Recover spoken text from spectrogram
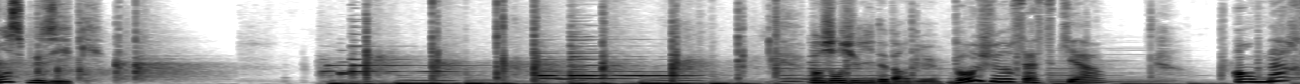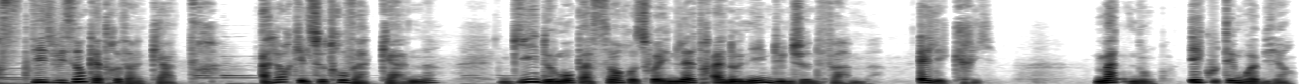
France Musique. Bonjour Julie Depardieu. Bonjour Saskia. En mars 1884, alors qu'il se trouve à Cannes, Guy de Maupassant reçoit une lettre anonyme d'une jeune femme. Elle écrit Maintenant, écoutez-moi bien.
